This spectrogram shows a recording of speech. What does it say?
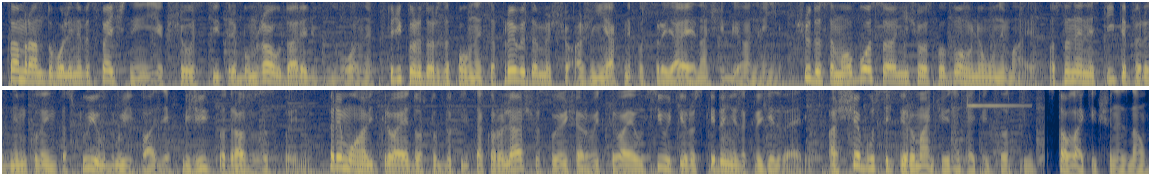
Сам ран доволі небезпечний, якщо ось ці три бомжа ударять в дзвони. Тоді коридор заповниться привидами, що аж ніяк не посприяє нашій біганині. Щодо самого боса, нічого складного в ньому немає. Основне не стійте перед ним, коли він кастує у другій фазі. Біжіть одразу за спину. Перемога відкриває доступ до кільця короля, що в свою чергу відкриває усі у ті розкидані закриті двері. А ще бустить піромантію на 5%. Став лайк, якщо не знав.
